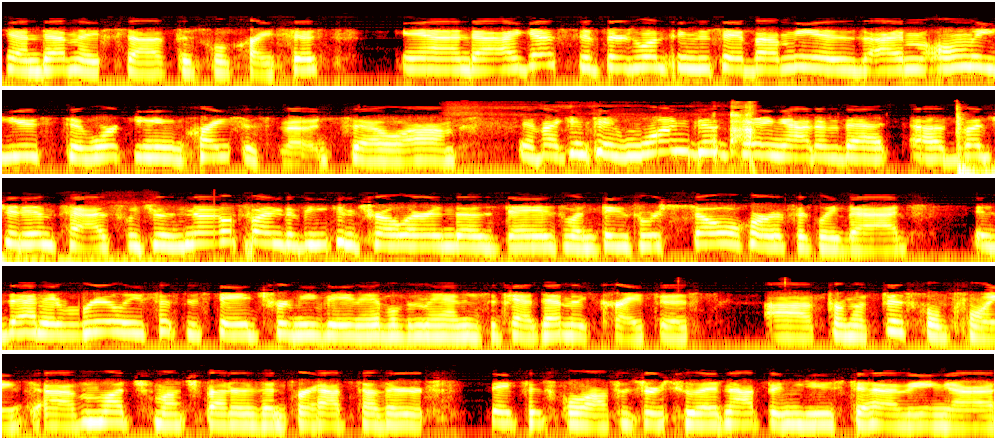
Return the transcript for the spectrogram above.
pandemic's uh, fiscal crisis. And uh, I guess if there's one thing to say about me is I'm only used to working in crisis mode. So um, if I can take one good thing out of that uh, budget impasse, which was no fun to be controller in those days when things were so horrifically bad, is that it really set the stage for me being able to manage the pandemic crisis uh, from a fiscal point uh, much, much better than perhaps other state fiscal officers who had not been used to having uh,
